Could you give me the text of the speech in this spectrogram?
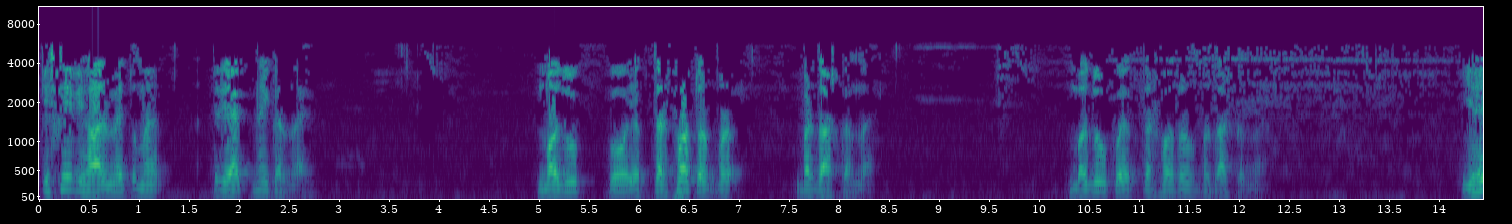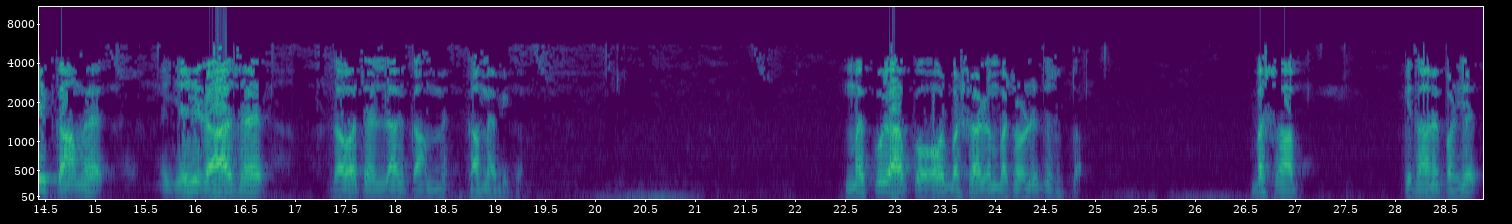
کسی بھی حال میں تمہیں ریئیکٹ نہیں کرنا ہے۔ موضوع کو ایک طرفہ طور پر برداشت کرنا ہے۔ مدو کو ایک طرفہ طور پر برداشت کرنا ہے۔ یہی کام ہے، یہی راز ہے دعوت اللہ کے کام میں کامیابی کا۔ میں کوئی آپ کو اور بشرا لمبا چوڑا نہیں دے سکتا۔ بس آپ کتابیں پڑھیے،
